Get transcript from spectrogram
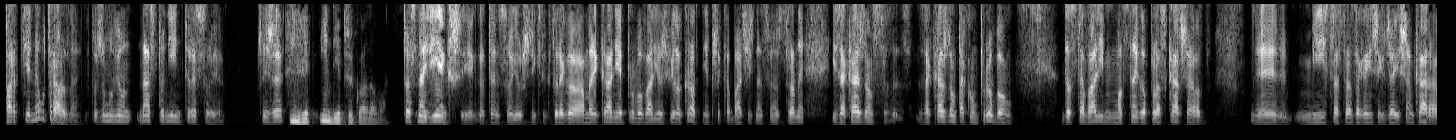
partie neutralne, którzy mówią, nas to nie interesuje. Czyli, że Indie, Indie przykładowo to jest największy jego ten sojusznik, którego Amerykanie próbowali już wielokrotnie przekabacić na swoją stronę i za każdą, za każdą taką próbą dostawali mocnego plaskacza od y, ministra spraw zagranicznych Jay Shankara.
